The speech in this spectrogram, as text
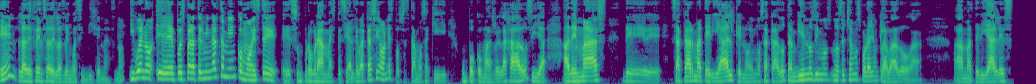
en la defensa de las lenguas indígenas, ¿no? Y bueno, eh, pues para terminar también como este es un programa especial de vacaciones, pues estamos aquí un poco más relajados y además de sacar material que no hemos sacado, también nos dimos, nos echamos por ahí un clavado a, a materiales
